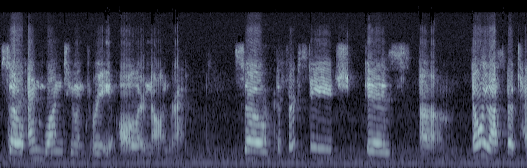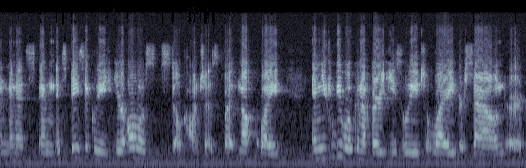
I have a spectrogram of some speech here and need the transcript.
So N1, 2, and 3 all are non REM. So okay. the first stage is um, it only lasts about 10 minutes, and it's basically you're almost still conscious, but not quite. And you can be woken up very easily to light or sound, or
